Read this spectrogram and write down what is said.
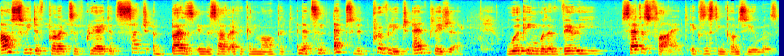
Our suite of products have created such a buzz in the South African market and it's an absolute privilege and pleasure working with a very satisfied existing consumers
